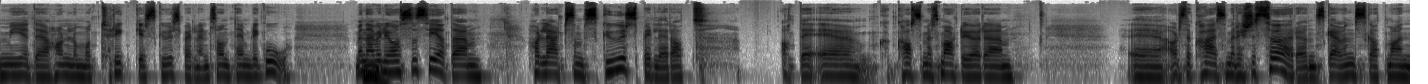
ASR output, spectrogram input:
mye det handler om å trygge skuespilleren sånn at den blir god. Men jeg vil jo også si at jeg har lært som skuespiller at, at det er hva som er smart å gjøre Eh, altså hva jeg som regissør ønsker. Jeg ønsker at man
